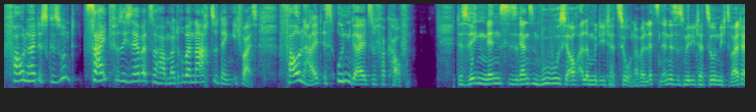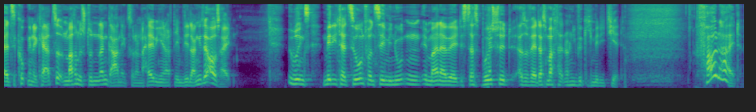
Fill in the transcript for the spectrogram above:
Faulheit ist gesund. Zeit für sich selber zu haben, mal drüber nachzudenken. Ich weiß, Faulheit ist ungeil zu verkaufen. Deswegen nennen es diese ganzen Wuwus ja auch alle Meditation. Aber letzten Endes ist Meditation nichts weiter, als sie gucken in eine Kerze und machen eine Stunde lang gar nichts oder eine halbe, je nachdem, wie lange sie aushalten. Übrigens, Meditation von 10 Minuten in meiner Welt ist das Bullshit. Also wer das macht, hat noch nie wirklich meditiert. Faulheit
